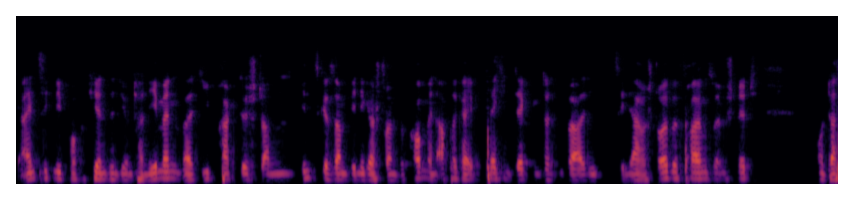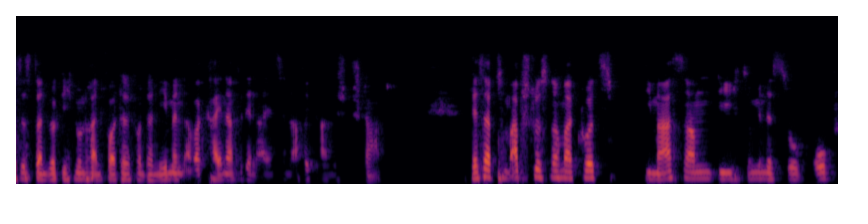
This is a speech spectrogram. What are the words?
Die einzigen, die profitieren, sind die Unternehmen, weil die praktisch dann insgesamt weniger Steuern bekommen. In Afrika eben flächendeckend dann überall die zehn Jahre Steuerbefreiung so im Schnitt. Und das ist dann wirklich nur noch ein Vorteil für Unternehmen, aber keiner für den einzelnen afrikanischen Staat. Deshalb zum Abschluss nochmal kurz die Maßnahmen, die ich zumindest so grob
